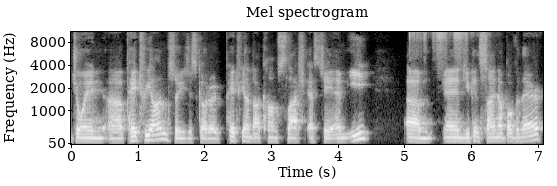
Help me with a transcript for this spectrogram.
join uh, Patreon. So you just go to patreon.com slash SJME um, and you can sign up over there.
